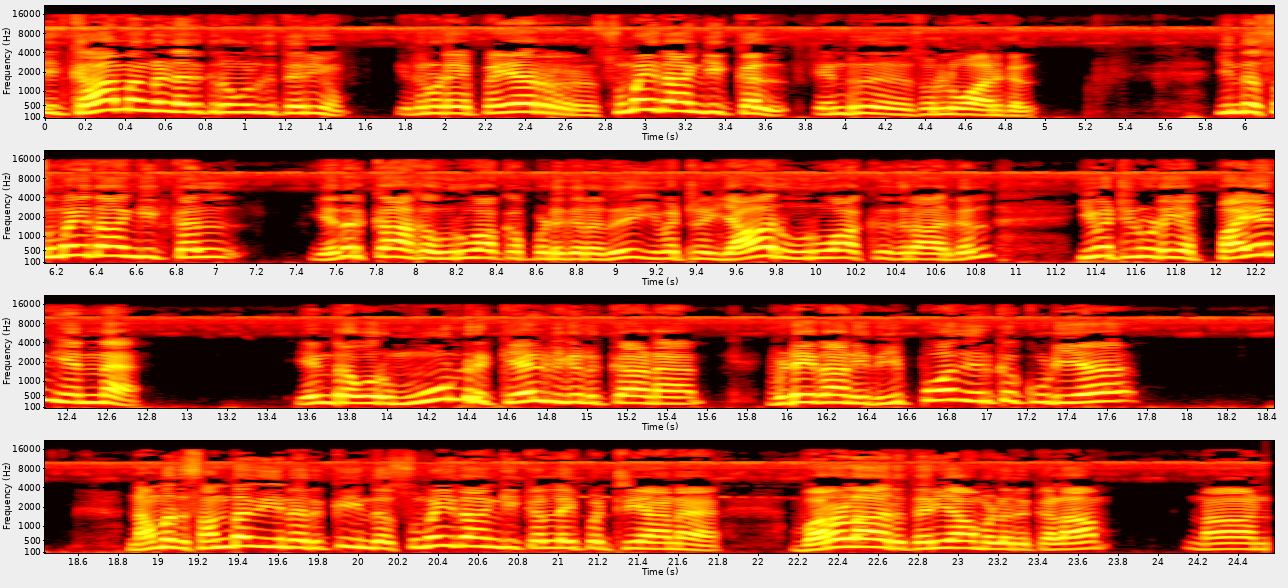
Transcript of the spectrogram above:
இக்கிராமங்களில் இருக்கிறவங்களுக்கு தெரியும். இதனுடைய பெயர் சுமைதாங்கி கல் என்று சொல்லுவார்கள். இந்த சுமைதாங்கி கல் எதற்காக உருவாக்கப்படுகிறது? இவற்றை யார் உருவாக்குகிறார்கள்? இவற்றினுடைய பயன் என்ன? என்ற ஒரு மூன்று கேள்விகளுக்கான விடைதான் இது. இப்போது இருக்கக்கூடிய நமது சந்ததியினருக்கு இந்த சுமைதாங்கி கல்லை பற்றியான வரலாறு தெரியாமல் இருக்கலாம். நான்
